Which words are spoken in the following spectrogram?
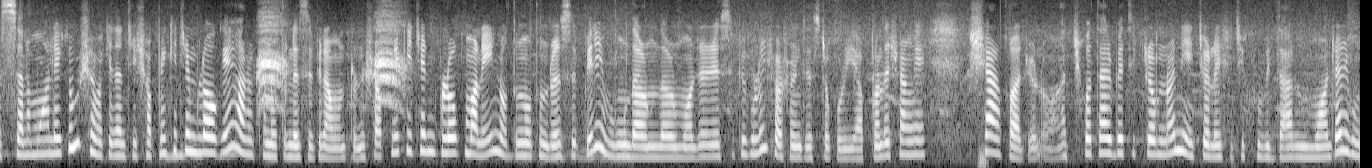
আসসালামু আলাইকুম, সবাইকে জানছি স্বপ্নে কিচেন ব্লগে আর একটা নতুন রেসিপির আমন্ত্রণ। স্বপ্নে কিচেন ব্লগ মানেই নতুন নতুন রেসিপির এবং দারুণ দারুণ মজার রেসিপিগুলোই সবসময় চেষ্টা করি আপনাদের সঙ্গে শেয়ার করার জন্য। আজকে তার ব্যতিক্রম নয়, নিয়ে চলে এসেছি খুবই দারুণ, মজার এবং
